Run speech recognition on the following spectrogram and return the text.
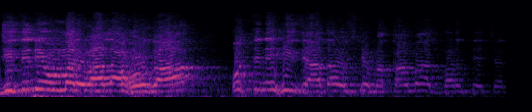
जितनी उम्र वाला होगा, उतने ही ज़्यादा उसके मकाम बढ़ते चले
